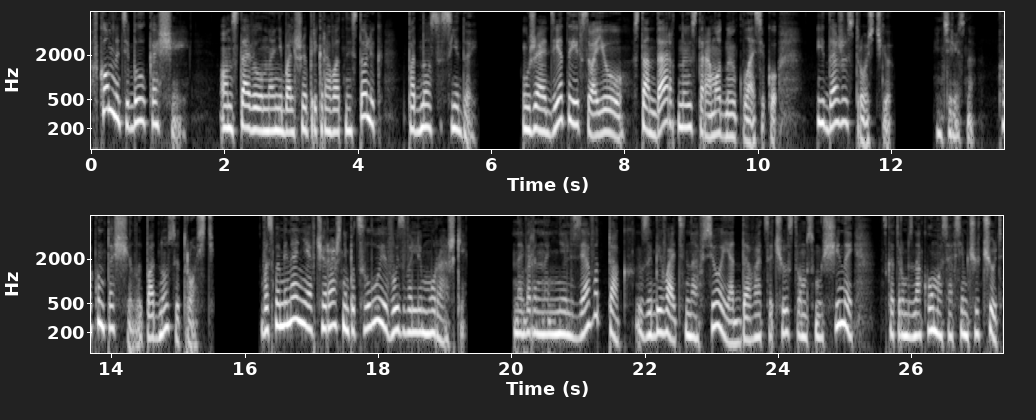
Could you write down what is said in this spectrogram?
В комнате был Кощей. Он ставил на небольшой прикроватный столик поднос с едой. Уже одетый в свою стандартную старомодную классику и даже с тростью. Интересно, как он тащил и поднос, и трость? Воспоминания о вчерашнем поцелуе вызвали мурашки. Наверное, нельзя вот так забивать на все и отдаваться чувствам с мужчиной, с которым знакома совсем чуть-чуть.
